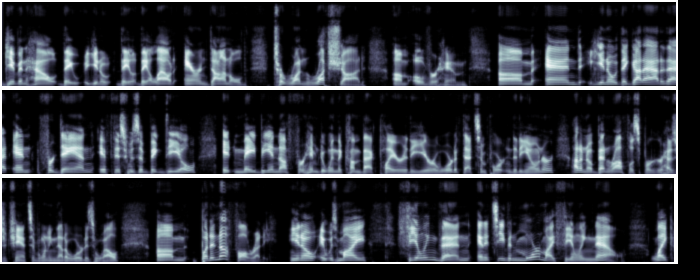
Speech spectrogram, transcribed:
given how they you know they they allowed Aaron Donald to run roughshod um, over him. Um, and, you know, they got out of that. And for Dan, if this was a big deal, it may be enough for him to win the Comeback Player of the Year award if that's important to the owner. I don't know. Ben Roethlisberger has a chance of winning that award as well. Um, but enough already. You know, it was my feeling then, and it's even more my feeling now. Like,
